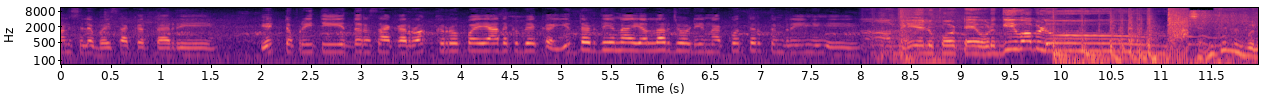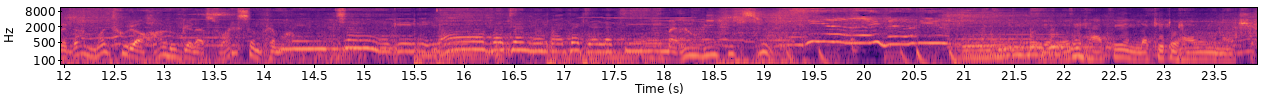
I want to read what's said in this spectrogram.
ಮನಸ್ಸಲ್ಲೇ ಬಯಸಾಕತ್ತಾರಿ ಎಷ್ಟು ಪ್ರೀತಿ ಇದ್ದರ ಸಾಕ, ರೊಕ್ಕ ರೂಪಾಯಿ ಅದಕ್ಕೆ ಬೇಕ? ಇದ್ದಡ್ ದಿನ ಎಲ್ಲರ ಜೋಡಿ ನಾ ಕೂತಿರ್ತೇನ್ರಿ. ಮೇಲುಕೋಟೆ ಹುಡುಗಿ ಒಬ್ಳು. ಚಂದನವನದ ಮಧುರ ಹಾಡುಗಳ ಸ್ವರ ಸಂಭ್ರಮ ಯಾವ ಜನ್ಮದ ಗೆಳತಿ melody hits We are very happy and lucky to have him in our show.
